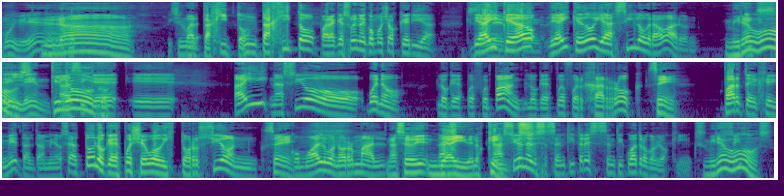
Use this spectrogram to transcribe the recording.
Muy bien. nah. Hicieron Para- un tajito. Un tajito para que suene como ellos querían. De ahí, quedó, de ahí quedó y así lo grabaron. Mirá vos. Excelente. Qué Así loco. que eh, ahí nació, bueno, lo que después fue punk, lo que después fue el hard rock, Sí. parte del heavy metal también. O sea, todo lo que después llevó distorsión Sí. como algo normal. Nació de, de ahí, de los Kings. Nació en el 63-64 con los Kings. Mirá ¿sí? vos.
